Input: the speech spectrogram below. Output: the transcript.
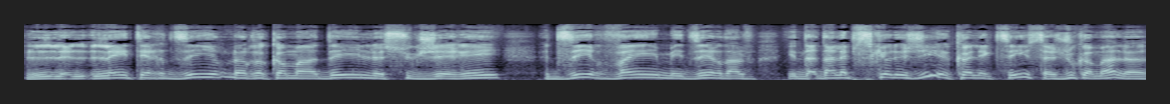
L'interdire, le recommander, le suggérer, dire 20, mais dire dans, le, dans la psychologie collective, ça joue comment là?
